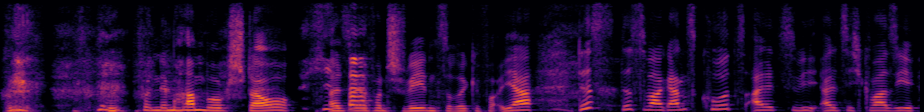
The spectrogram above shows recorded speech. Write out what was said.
Von dem Hamburg-Stau, als Ja. wir von Schweden zurückgefahren Ja, das, das war ganz kurz, als, als ich quasi.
